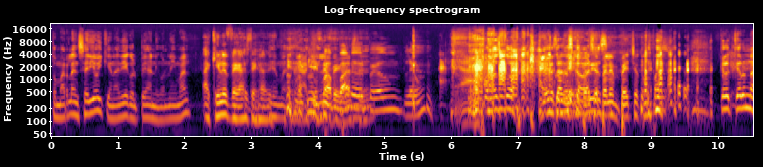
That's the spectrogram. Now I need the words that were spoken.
tomarla en serio y que nadie golpee a ningún animal. ¿A quién le pegaste, Javi? Eh, ¿A Mi quién le papá pegaste? le había pegado un león. yo conozco, ¿No yo le estás conozco a varios. pelo en pecho, compas? Creo que era una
